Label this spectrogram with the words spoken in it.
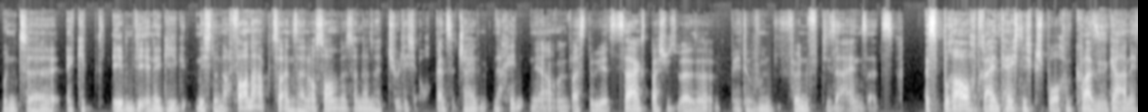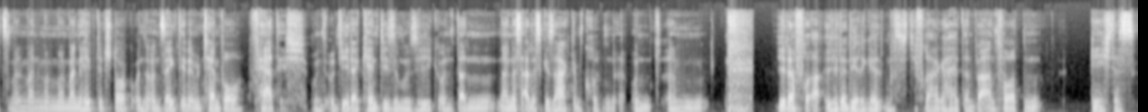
und äh, er gibt eben die Energie nicht nur nach vorne ab an sein Ensemble, sondern natürlich auch ganz entscheidend nach hinten, ja. Und was du jetzt sagst, beispielsweise Beethoven 5, dieser Einsatz, es braucht rein technisch gesprochen quasi gar nichts. Man, man, man, man hebt den Stock und, und senkt ihn im Tempo, fertig. Und, und jeder kennt diese Musik und dann, dann ist alles gesagt im Grunde. Und ähm, jeder, jeder Dirigent muss sich die Frage halt dann beantworten, gehe ich das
